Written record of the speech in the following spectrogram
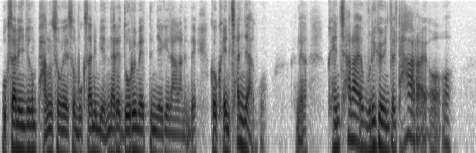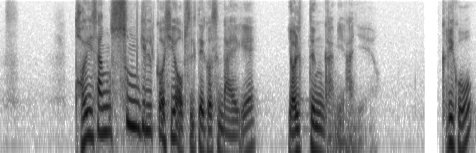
목사님 지금 방송에서 목사님 옛날에 노름했던 얘기 나가는데 그거 괜찮냐고. 내가 괜찮아요. 우리 교인들 다 알아요. 더 이상 숨길 것이 없을 때 그것은 나에게 열등감이 아니에요. 그리고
